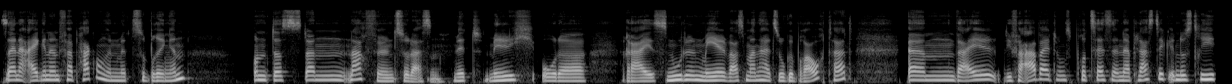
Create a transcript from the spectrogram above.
seine eigenen Verpackungen mitzubringen und das dann nachfüllen zu lassen mit Milch oder Reis, Nudeln, Mehl, was man halt so gebraucht hat. Ähm, weil die Verarbeitungsprozesse in der Plastikindustrie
